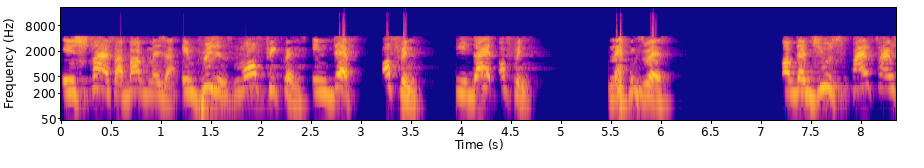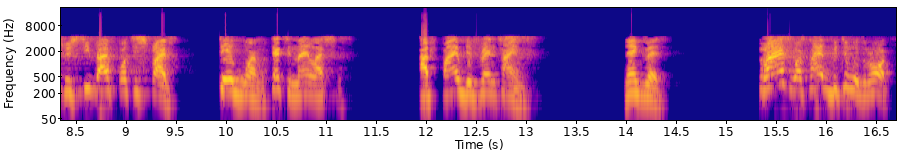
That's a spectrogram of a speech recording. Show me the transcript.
in stripes above measure, in prisons more frequent, in death often. He died often. Next verse. Of the Jews, five times received I 40 stripes, save one, 39 lashes, at five different times. Next verse. Thrice was I beaten with rods.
